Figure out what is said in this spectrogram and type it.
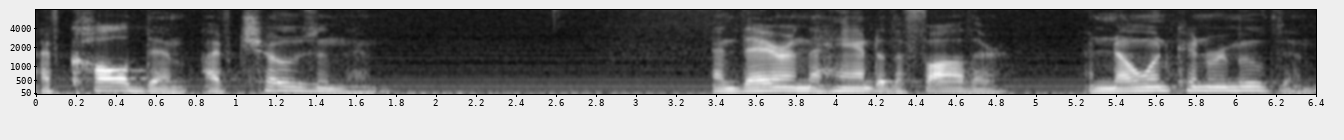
I've called them, I've chosen them. And they're in the hand of the Father, and no one can remove them.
